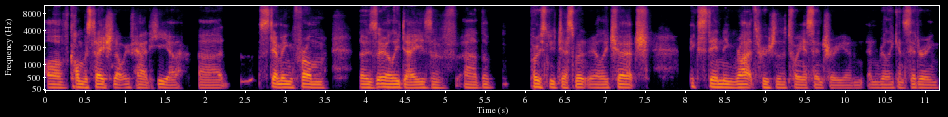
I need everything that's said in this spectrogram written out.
of conversation that we've had here, uh, stemming from those early days of uh, the post New Testament early church, extending right through to the 20th century, and, and really considering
